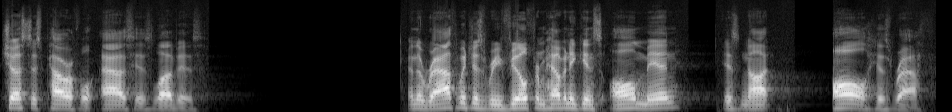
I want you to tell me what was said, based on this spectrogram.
just as powerful as his love is. And the wrath which is revealed from heaven against all men is not all his wrath.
